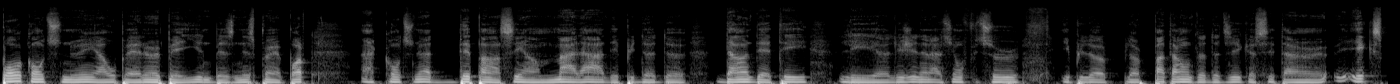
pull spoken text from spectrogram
pas continuer à opérer un pays, une business, peu importe, à continuer à dépenser en malade et puis de, d'endetter les, euh, les, générations futures et puis leur, leur patente de dire que c'est à un X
